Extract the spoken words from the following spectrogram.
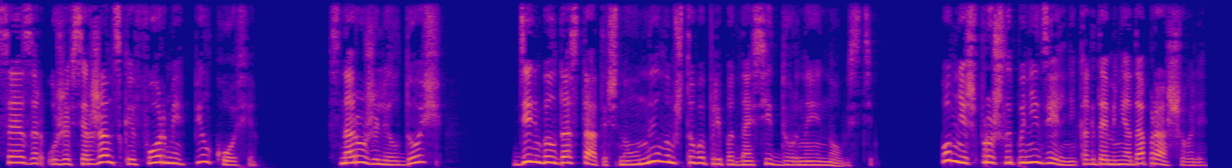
Цезарь уже в сержантской форме пил кофе. Снаружи лил дождь. День был достаточно унылым, чтобы преподносить дурные новости. Помнишь в прошлый понедельник, когда меня допрашивали,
